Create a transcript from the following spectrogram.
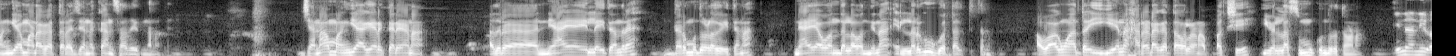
ಮಂಗ್ಯ ಮಾಡಾಕತ್ತಾರ, ಜನಕ್ಕೆ ಅನ್ಸಾದೈತೆ ನನಗೆ. ಜನ ಮಂಗ್ಯ ಆಗ್ಯಾರ ಕರೆಯೋಣ ಅದ್ರ ನ್ಯಾಯ ಎಲ್ಲೈತಂದ್ರೆ ಧರ್ಮದೊಳಗೆ ಐತಣ ನ್ಯಾಯ ಒಂದಲ್ಲ ಒಂದಿನ ಎಲ್ಲರಿಗೂ ಗೊತ್ತಾಗ್ತಿತ್ತಣ ಅವಾಗ ಮಾತ್ರ ಈಗೇನು ಹರಡಾಗತ್ತಾವಲ್ಲಣ್ಣ ಪಕ್ಷಿ, ಇವೆಲ್ಲ ಸುಮ್ಮ ಕುಂದಿರ್ತಾವಣ ಇನ್ನ ನೀವು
